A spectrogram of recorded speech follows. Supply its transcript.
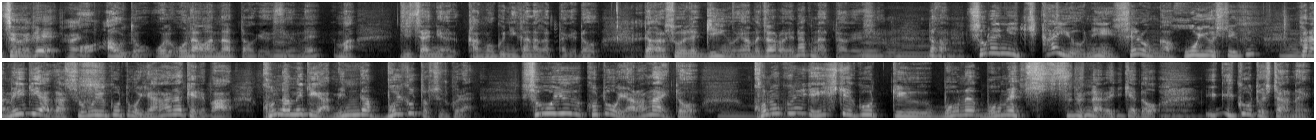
それで、はい。おアウトおお縄になったわけですよね。まあ実際には監獄に行かなかったけどだからそれで議員を辞めざるを得なくなったわけですよ。だからそれに近いように世論が包囲をしていく、からメディアがそういうことをやらなければこんなメディアみんなボイコットするくらい。そういうことをやらないと、この国で生きていこうっていう亡命亡命するならいいけど、い行こうとしたらね、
